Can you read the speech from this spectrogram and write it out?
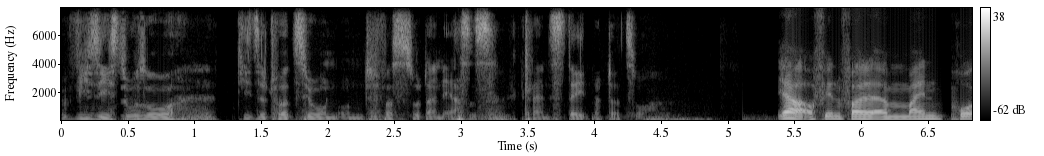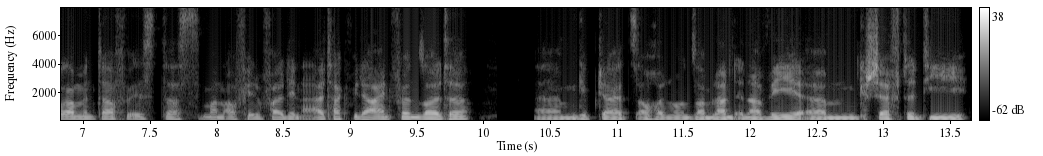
Wie siehst du so die Situation und was ist so dein erstes kleines Statement dazu? Ja, auf jeden Fall. Ähm, mein Programm dafür ist, dass man auf jeden Fall den Alltag wieder einführen sollte. Ähm, gibt ja jetzt auch in unserem Land NRW ähm, Geschäfte, die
